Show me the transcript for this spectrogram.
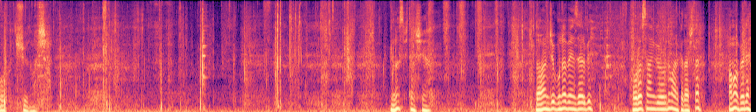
Oh düşüyordum aşağı. Bu nasıl bir taş ya? Daha önce buna benzer bir horasan gördüm arkadaşlar. Ama böyle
